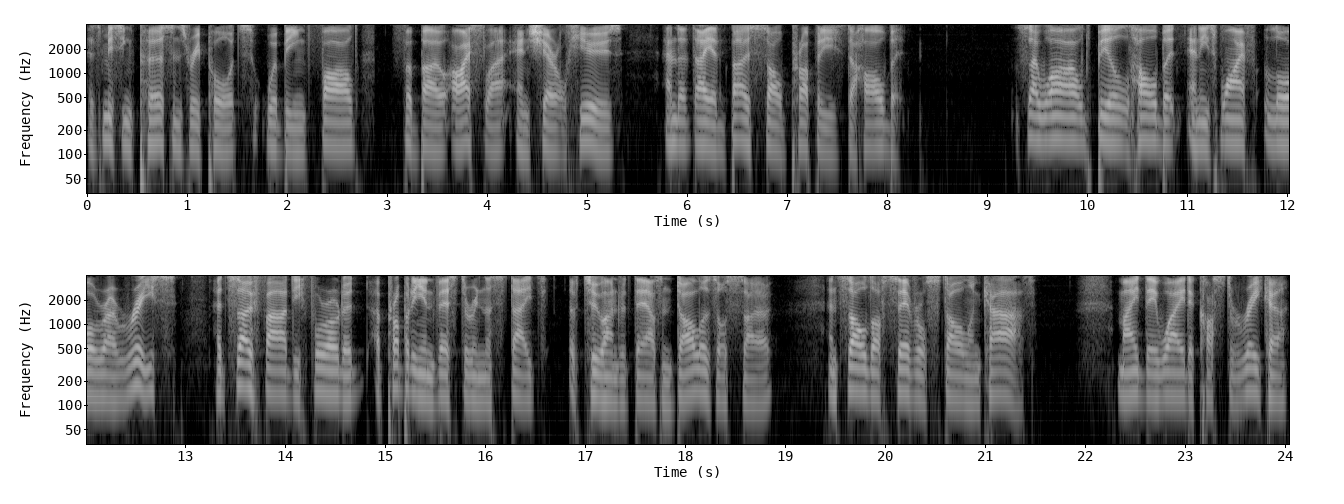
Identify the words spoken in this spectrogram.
as missing persons reports were being filed for Bo Icelar and Cheryl Hughes, and that they had both sold properties to Holbert. So Wild Bill Holbert and his wife Laura Reese had so far defrauded a property investor in the States of $200,000 or so and sold off several stolen cars, made their way to Costa Rica,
